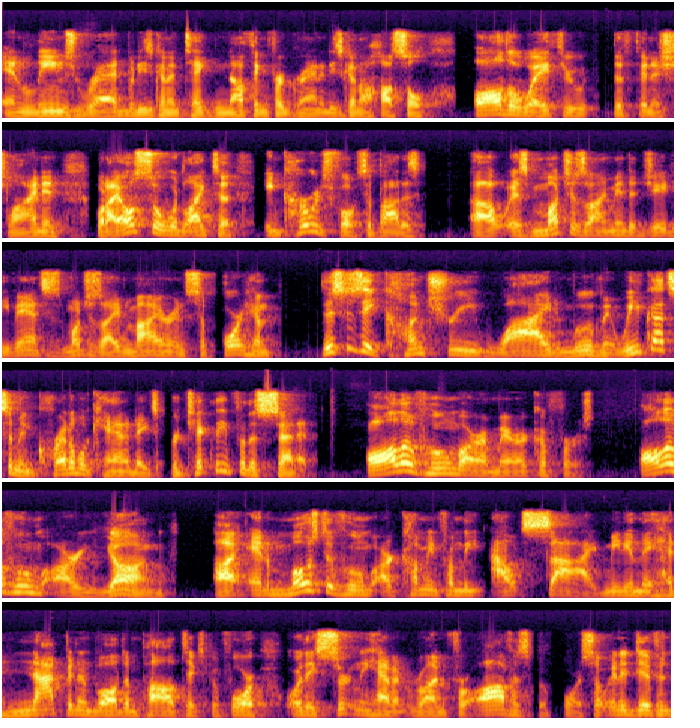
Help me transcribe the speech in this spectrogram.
and leans red, but he's going to take nothing for granted. He's going to hustle all the way through the finish line. And what I also would like to encourage folks about is uh, as much as I'm into JD Vance, as much as I admire and support him, this is a country-wide movement. We've got some incredible candidates, particularly for the Senate, all of whom are America first, all of whom are young, uh, and most of whom are coming from the outside, meaning they had not been involved in politics before, or they certainly haven't run for office before. So, in addition,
